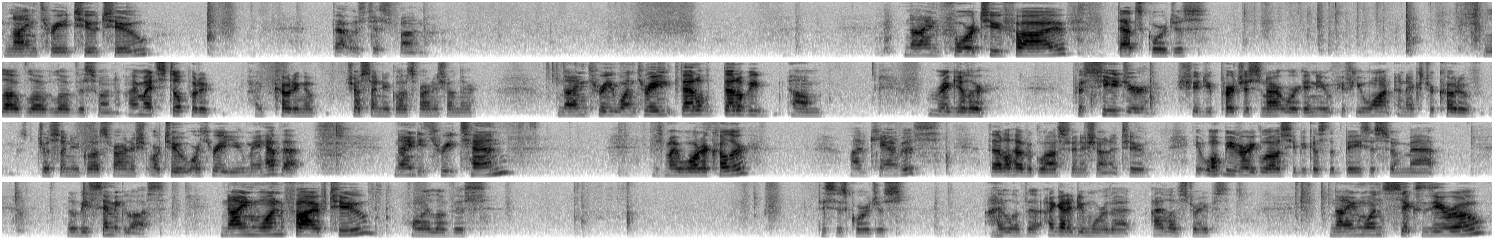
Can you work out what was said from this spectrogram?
Nine three two two. That was just fun. Nine four two five. That's gorgeous. Love, love, love this one. I might still put a, a coating of Just On You Gloss Varnish on there. 9313. That'll that'll be um, regular procedure should you purchase an artwork and you if you want an extra coat of Just On your Gloss Varnish or two or three, you may have that. 9310 is my watercolor on canvas. That'll have a gloss finish on it too. It won't be very glossy because the base is so matte. It'll be semi-gloss. 9152. Oh, I love this. This is gorgeous. I love that. I got to do more of that. I love stripes. 9160.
